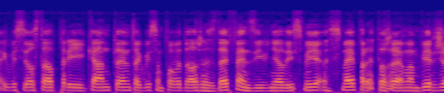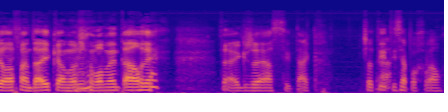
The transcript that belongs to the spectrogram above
Ak by si ostal pri Kantem, tak by som povedal, že zdefenzívneli sme, sme pretože ja mám Virgila van Dijka možno momentálne. Takže asi tak. Čo ty, ty sa pochval,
